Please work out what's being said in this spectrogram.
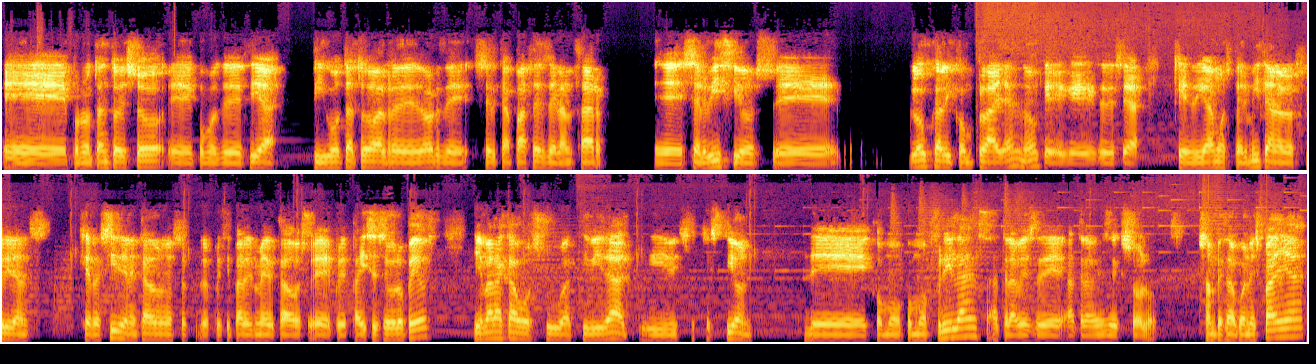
Eh, por lo tanto, eso, como te decía, pivota todo alrededor de ser capaces de lanzar eh, servicios eh, locally compliant, ¿no? que, que, sea, que digamos permitan a los freelance que residen en cada uno de los principales mercados, eh, países europeos, llevar a cabo su actividad y su gestión de, como, como freelance a través de, a través de Xolo. Se ha empezado con España,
